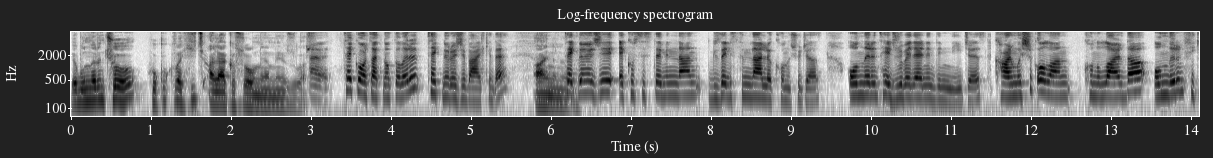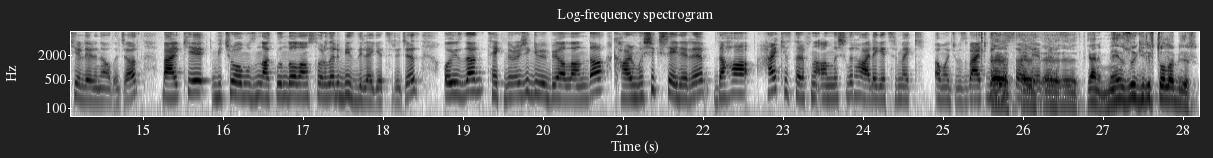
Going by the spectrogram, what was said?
Ve bunların çoğu hukukla hiç alakası olmayan mevzular. Evet, tek ortak noktaları teknoloji belki de. Aynen öyle. Teknoloji ekosisteminden güzel isimlerle konuşacağız. Onların tecrübelerini dinleyeceğiz. Karmaşık olan konularda onların fikirlerini alacağız. Belki birçoğumuzun aklında olan soruları biz dile getireceğiz. O yüzden teknoloji gibi bir alanda karmaşık şeyleri daha herkes tarafından anlaşılır hale getirmek amacımız. Belki de bunu Evet, evet, söyleyebiliriz. evet, evet. Yani mevzu girift olabilir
